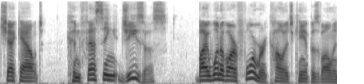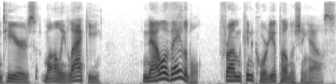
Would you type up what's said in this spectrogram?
Check out Confessing Jesus by one of our former college campus volunteers, Molly Lackey, now available from Concordia Publishing House.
